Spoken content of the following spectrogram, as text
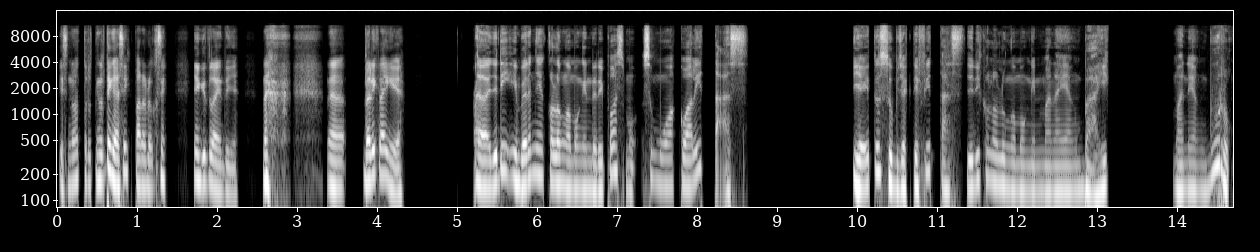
is not truth. Ngerti gak sih paradoksnya? Ya gitulah intinya. Nah nah balik lagi ya. Eh, jadi ibaratnya kalau ngomongin dari posmo semua kualitas yaitu subjektivitas. Jadi kalau lu ngomongin mana yang baik mana yang buruk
